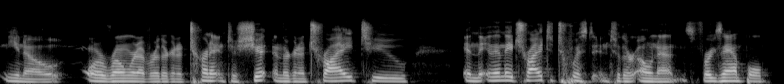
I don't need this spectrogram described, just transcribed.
you know or Rome, whatever, they're going to turn it into shit, and they're going to try to, and, and then they try to twist it into their own ends. For example,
